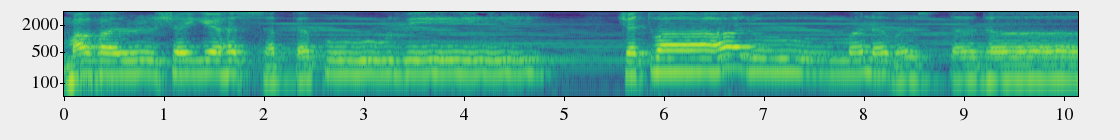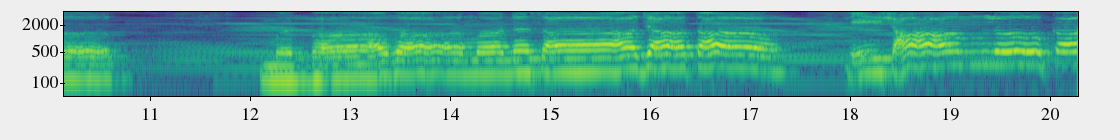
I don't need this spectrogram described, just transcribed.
महर्षयः सप्तपूर्वे चत्वारो मनवस्तथा मद्भावा मनसा जाता येषां लोका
